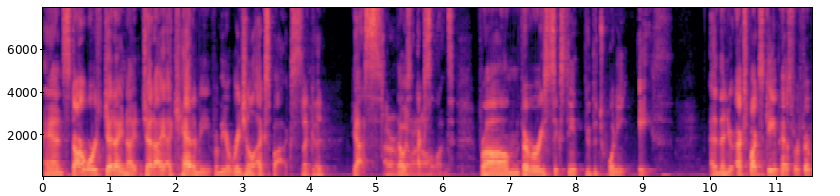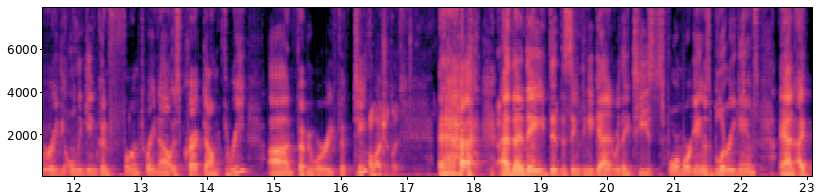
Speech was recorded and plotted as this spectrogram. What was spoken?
and Star Wars Jedi Knight Jedi Academy from the original Xbox. Is that good? Yes, that was that one at all. excellent. From February 16th through the 28th. And then your Xbox Game Pass for February, the only game confirmed right now is Crackdown 3 on February 15th. Allegedly, and then they did the same thing again where they teased four more games, blurry games, and I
